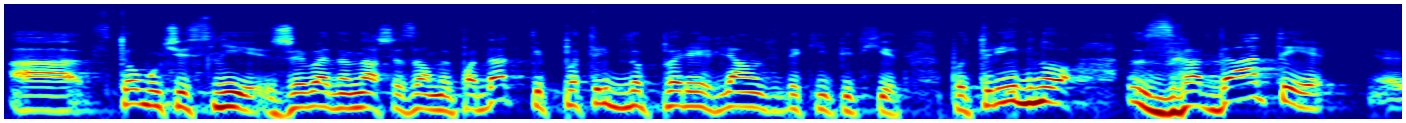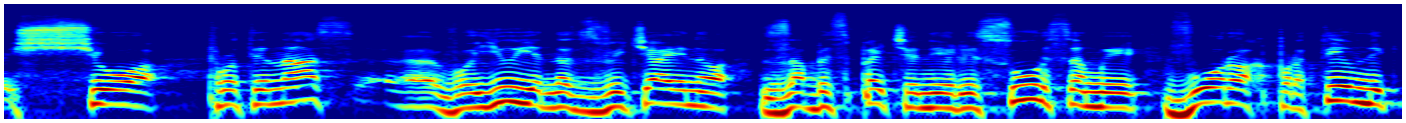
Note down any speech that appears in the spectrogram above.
а, в тому числі живе на наші з вами податки, потрібно переглянути такий підхід. Потрібно згадати, що проти нас е, воює надзвичайно забезпечений ресурсами ворог, противник,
